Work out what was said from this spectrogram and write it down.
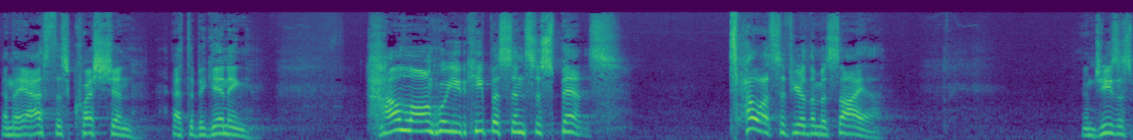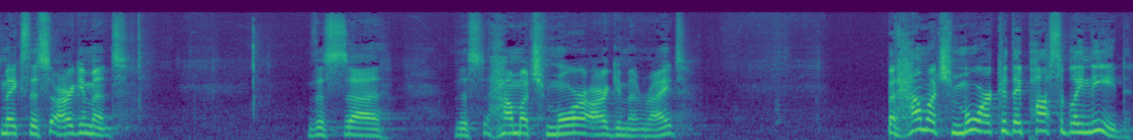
And they ask this question at the beginning How long will you keep us in suspense? Tell us if you're the Messiah. And Jesus makes this argument, this, uh, this how much more argument, right? But how much more could they possibly need?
